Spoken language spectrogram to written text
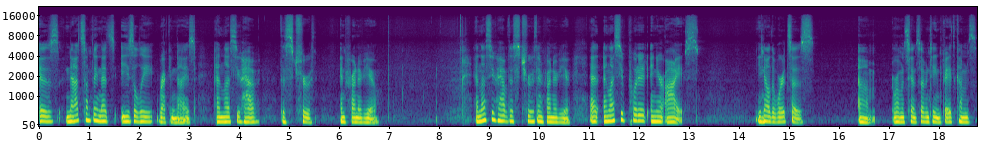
is not something that's easily recognized unless you have this truth in front of you. Unless you have this truth in front of you, unless you put it in your eyes. You know, the word says, um, Romans 10 17, faith comes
